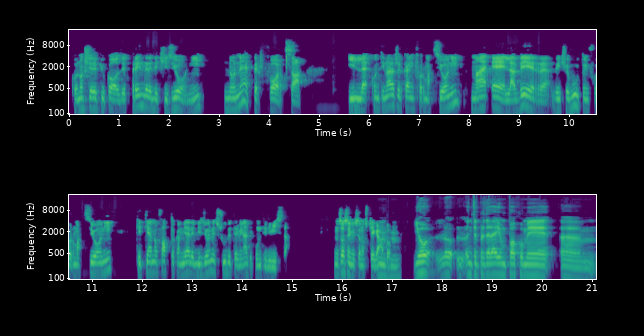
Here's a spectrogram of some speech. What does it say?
conoscere più cose, prendere decisioni, non è per forza il continuare a cercare informazioni, ma è l'aver ricevuto informazioni che ti hanno fatto cambiare visione su determinati punti di vista. Non so se mi sono spiegato. Mm-hmm. Io lo, lo, interpreterei un po' come um,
